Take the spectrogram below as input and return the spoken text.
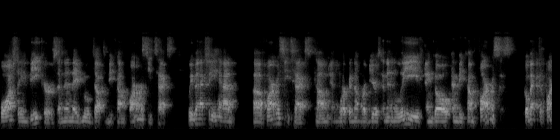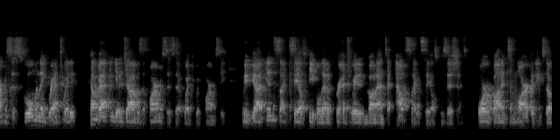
washing beakers, and then they've moved up to become pharmacy techs. We've actually had uh, pharmacy techs come and work a number of years, and then leave and go and become pharmacists. Go back to pharmacist school when they graduated, come back and get a job as a pharmacist at Wedgewood Pharmacy. We've got inside salespeople that have graduated and gone on to outside sales positions or gone into marketing. So,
